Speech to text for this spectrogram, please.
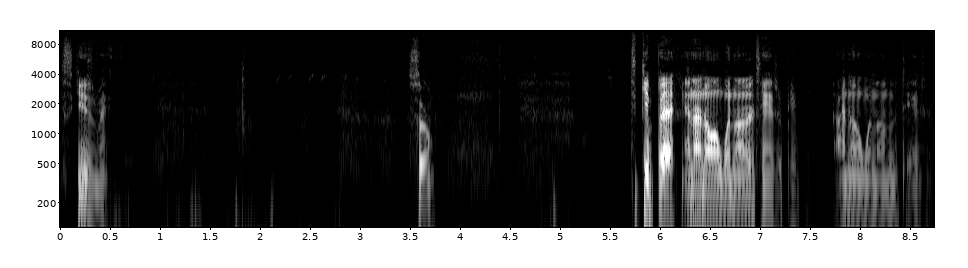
Excuse me. So, to get back, and I know I went on a tangent, people. I know I went on a tangent.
